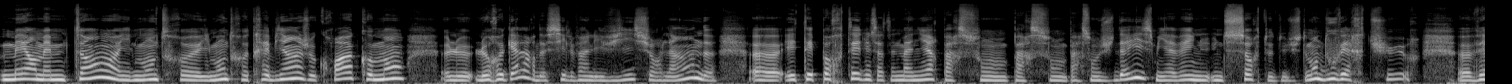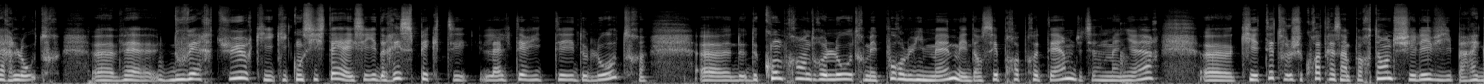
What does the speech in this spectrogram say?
mais en même temps, il montre, très bien, je crois, comment le, regard de Sylvain Lévy sur l'Inde euh, était porté d'une certaine manière par son, judaïsme. Il y avait une, sorte justement d'ouverture euh, vers l'autre, euh, d'ouverture qui, consistait à essayer de respecter l'altérité de l'autre, euh, de, comprendre l'autre, mais pour lui-même et dans ses propres termes, d'une certaine manière, euh, qui était, je crois, très importante chez Lévy. Par exemple,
